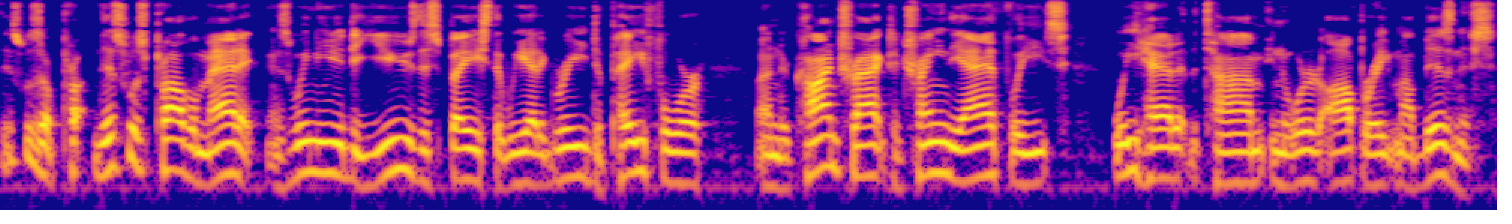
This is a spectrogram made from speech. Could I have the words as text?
This was a pro- this was problematic as we needed to use the space that we had agreed to pay for under contract to train the athletes we had at the time in order to operate my business.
